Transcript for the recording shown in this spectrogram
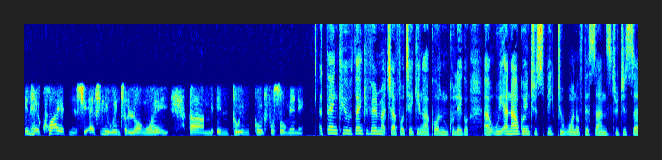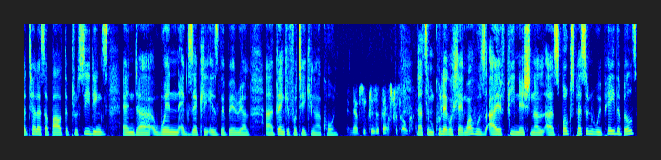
in her quietness, she actually went a long way um, in doing good for so many. Uh, thank you. Thank you very much uh, for taking our call, Mkhuleko. Uh, we are now going to speak to one of the sons to just uh, tell us about the proceedings and uh, when exactly is the burial. Uh, thank you for taking our call. An absolute pleasure. Thanks, Griselda. That's Mkhuleko Hlengwa, who's IFP National uh, spokesperson. We pay the bills,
